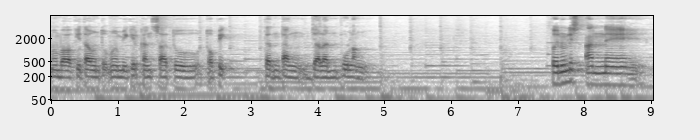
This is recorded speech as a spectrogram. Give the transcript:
membawa kita untuk memikirkan satu topik tentang jalan pulang. Penulis Anne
